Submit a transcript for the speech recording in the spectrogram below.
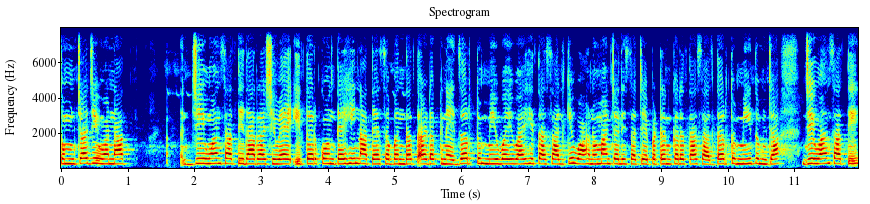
तुमच्या जीवनात जीवनसाथीदाराशिवाय इतर कोणत्याही नात्यासंबंधात अडकणे. जर तुम्ही वैवाहित असाल किंवा हनुमान चालिसाचे पठण करत असाल तर तुम्ही तुमच्या जीवनसाथी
